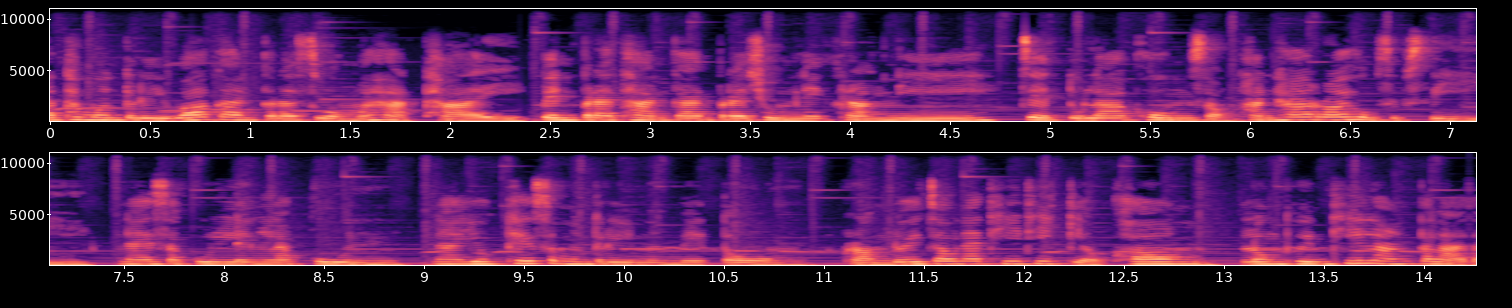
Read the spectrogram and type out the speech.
รัฐมนตรีว่าการกระทรวงมหาดไทย เป็นประธานการประชุมในครั้งนี้ 7 ตุลาคม 2564 นายสกุลเล็งละกุล นายกเทศมนตรีเมืองเบตง พร้อมด้วยเจ้าหน้าที่ที่เกี่ยวข้อง ลงพื้นที่ล้างตลาด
